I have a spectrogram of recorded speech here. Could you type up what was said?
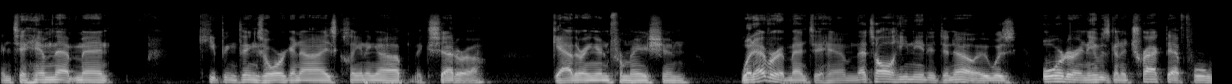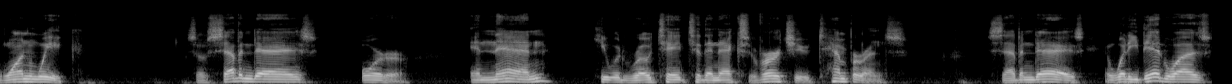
and to him that meant keeping things organized, cleaning up, etc., gathering information, whatever it meant to him. That's all he needed to know. It was order, and he was going to track that for one week. So seven days, order. And then he would rotate to the next virtue, temperance, seven days. And what he did was,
